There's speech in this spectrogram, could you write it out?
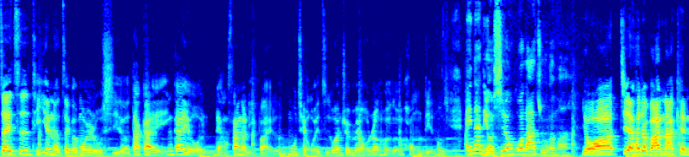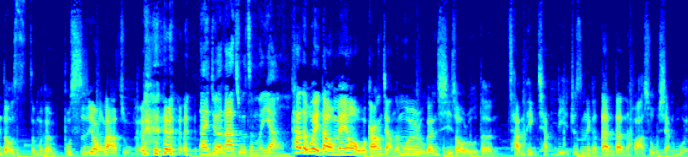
这一次体验了这个沐浴乳洗了，大概应该有两三个礼拜了。目前为止，完全没有任何的红点或者。哎，那你有试用过蜡烛了吗？有啊，既然它叫 Vanna Candles，怎么可能不试用蜡烛呢？那你觉得蜡烛怎么样？它的味道没有我刚刚讲的沐浴乳跟洗手乳的产品强烈，就是那个淡淡的花束香味。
